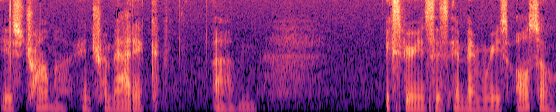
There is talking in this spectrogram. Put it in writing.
is trauma and traumatic um, experiences and memories also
